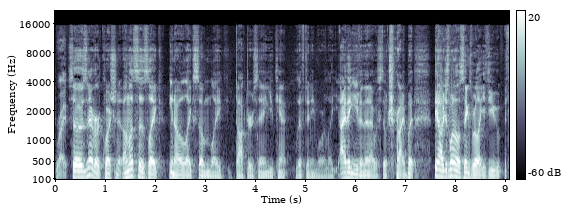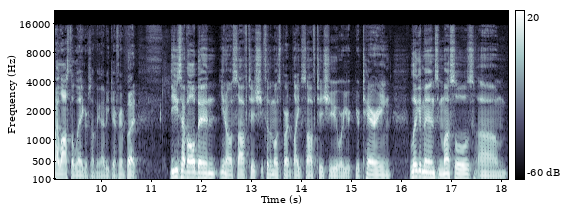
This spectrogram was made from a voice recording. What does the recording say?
Right. So it's never a question, unless it's like, you know, like some like doctor saying you can't lift anymore. Like, I think even then I would still try. But, you know, just one of those things where like if you, if I lost a leg or something, that'd be different. But these have all been, you know, soft tissue for the most part, like soft tissue or you're, you're tearing ligaments, muscles. Um,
